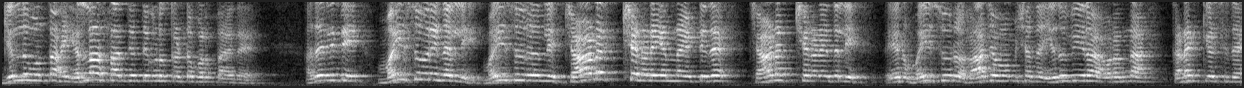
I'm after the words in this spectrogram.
ಗೆಲ್ಲುವಂತಹ ಎಲ್ಲಾ ಸಾಧ್ಯತೆಗಳು ಕಂಡು ಬರ್ತಾ ಇದೆ. ಅದೇ ರೀತಿ ಮೈಸೂರಿನಲ್ಲಿ ಮೈಸೂರಿನಲ್ಲಿ ಚಾಣಕ್ಯ ನಡೆಯನ್ನ ಇಟ್ಟಿದೆ. ಚಾಣಕ್ಯ ನಡೆಯದಲ್ಲಿ ಏನು ಮೈಸೂರು ರಾಜವಂಶದ ಯದುವೀರ ಅವರನ್ನ ಕಣಕ್ಕಿಳಿಸಿದೆ.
